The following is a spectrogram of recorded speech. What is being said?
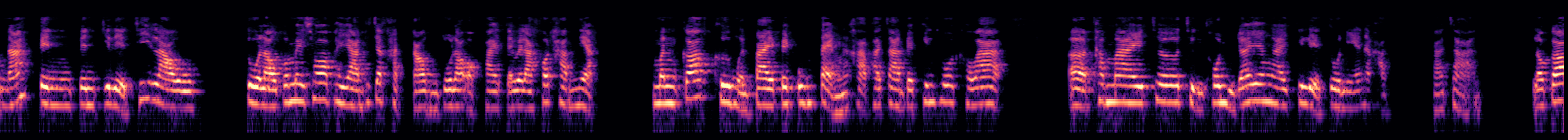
นนะ เป็นเป็นกิเลสที่เราตัวเราก็ไม่ชอบพยายามที่จะขัดเกลาของตัวเราออกไป แต่เวลาเขาทำเนี่ย มันก็คือเหมือนไปไปปรุงแต่งนะคะพระอาจารย์ไปพิ้งโทษเขาว่า เอ่อทำไมเธอถึงทนอยู่ได้ยังไงกิเลสตัวนี้นะคะพระอาจารย์ แล้วก็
